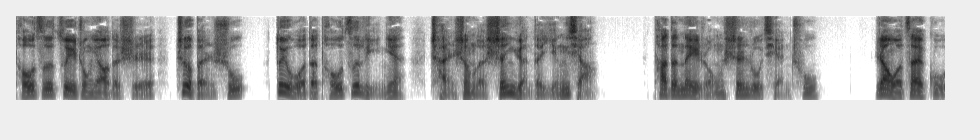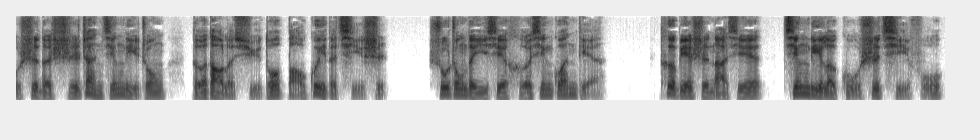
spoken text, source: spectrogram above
投资最重要的是这本书对我的投资理念产生了深远的影响。它的内容深入浅出，让我在股市的实战经历中得到了许多宝贵的启示。书中的一些核心观点，特别是那些经历了股市起伏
